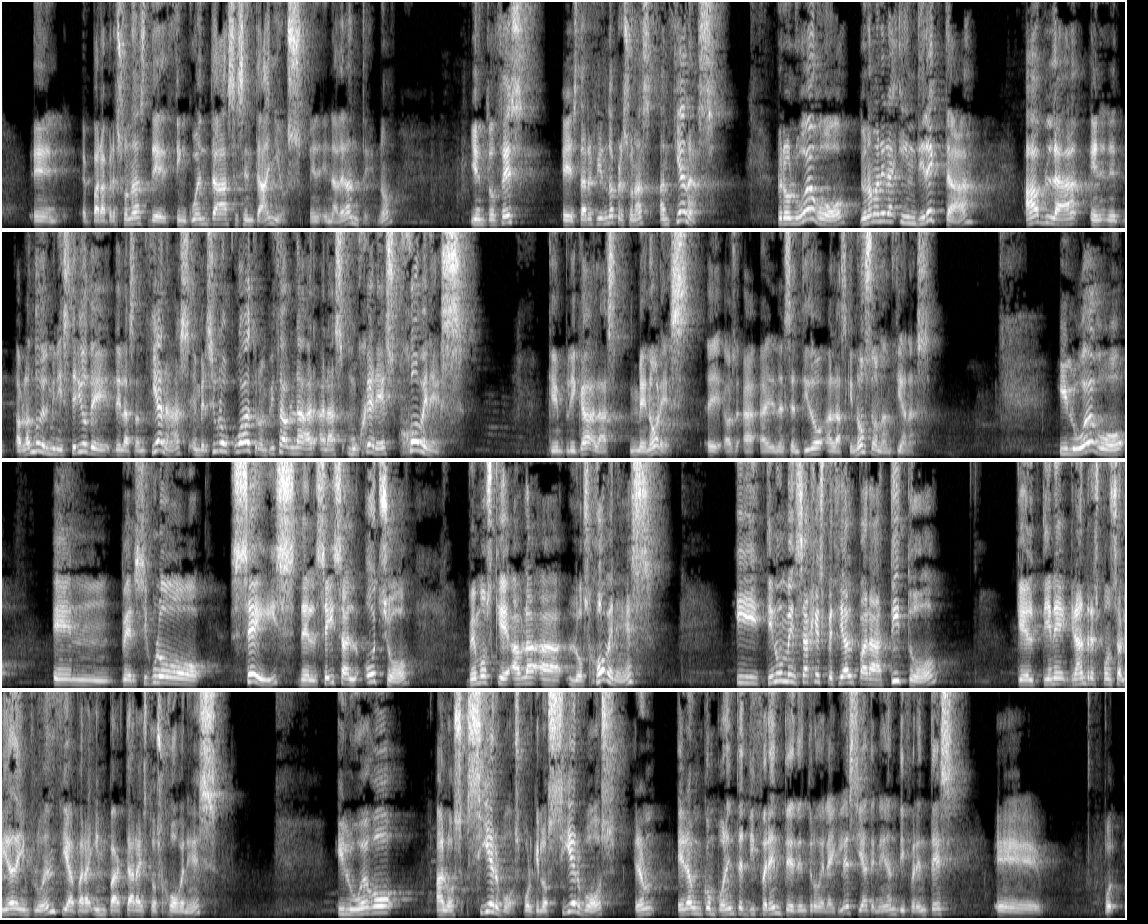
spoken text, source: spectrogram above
para personas de 50, 60 años en, adelante, ¿no? Y entonces eh, está refiriendo a personas ancianas. Pero luego, de una manera indirecta, habla, hablando del ministerio de, las ancianas, en versículo 4 empieza a hablar a las mujeres jóvenes, que implica a las menores, eh, en el sentido a las que no son ancianas. Y luego, en versículo 6, del 6 al 8, vemos que habla a los jóvenes y tiene un mensaje especial para Tito, que él tiene gran responsabilidad e influencia para impactar a estos jóvenes. Y luego a los siervos, porque los siervos eran, era un componente diferente dentro de la iglesia, tenían diferentes eh,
